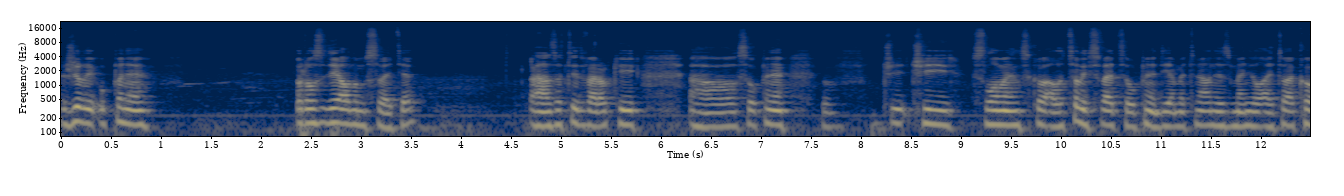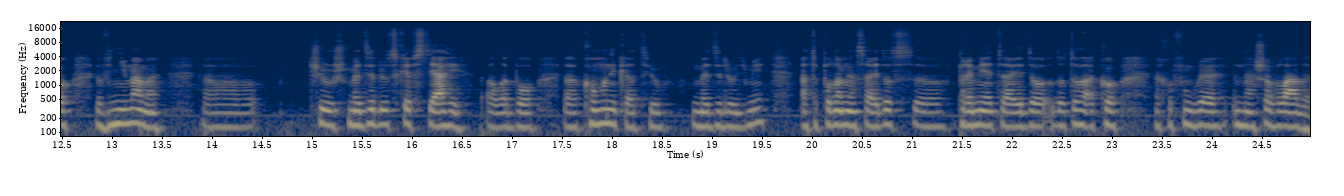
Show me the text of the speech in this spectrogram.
žili úplne v rozdielnom svete a za tie dva roky uh, sa úplne či, či Slovensko, ale celý svet sa úplne diametrálne zmenil aj to, ako vnímame uh, či už medziľudské vzťahy alebo uh, komunikáciu medzi ľuďmi a to podľa mňa sa aj dosť uh, premieta aj do, do toho, ako, ako funguje naša vláda.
